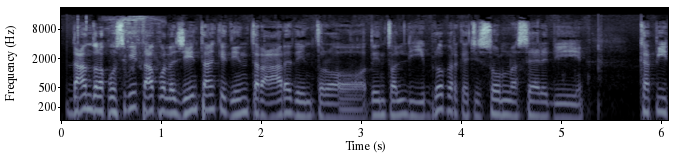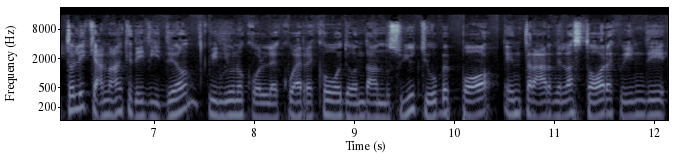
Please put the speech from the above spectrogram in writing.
dando la possibilità poi alla gente anche di entrare dentro, dentro al libro, perché ci sono una serie di capitoli che hanno anche dei video, quindi uno con le QR code o andando su YouTube può entrare nella storia, quindi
